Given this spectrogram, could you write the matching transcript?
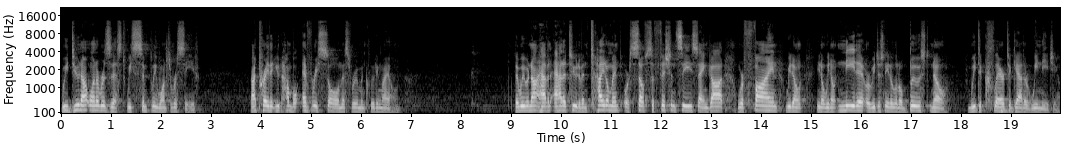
We do not want to resist, we simply want to receive. I pray that you'd humble every soul in this room, including my own. That we would not have an attitude of entitlement or self sufficiency, saying, God, we're fine, we don't, you know, we don't need it, or we just need a little boost. No, we declare together we need you.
